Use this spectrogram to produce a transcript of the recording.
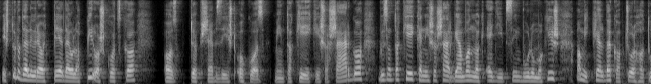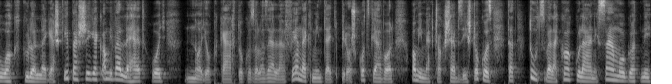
És tudod előre, hogy például a piros kocka az több sebzést okoz, mint a kék és a sárga, viszont a kéken és a sárgán vannak egyéb szimbólumok is, amikkel bekapcsolhatóak különleges képességek, amivel lehet, hogy nagyobb kárt okozol az ellenfélnek, mint egy piros kockával, ami meg csak sebzést okoz, tehát tudsz vele kalkulálni, számolgatni,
